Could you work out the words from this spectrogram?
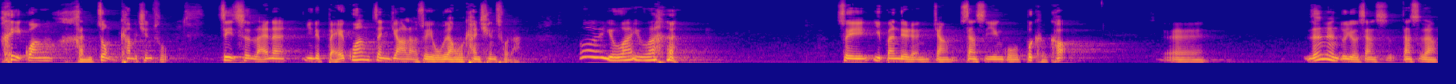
黑光很重，看不清楚。这次来呢，你的白光增加了，所以我让我看清楚了。哦，有啊有啊。所以一般的人讲三世因果不可靠，呃，人人都有三世，但是啊，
